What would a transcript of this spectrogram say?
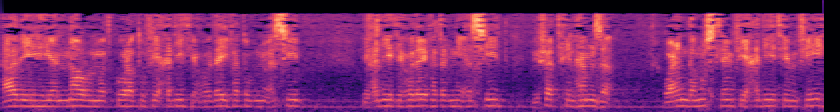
هذه هي النار المذكورة في حديث حذيفة بن أسيد في حديث حذيفة بن أسيد بفتح الهمزة وعند مسلم في حديث فيه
